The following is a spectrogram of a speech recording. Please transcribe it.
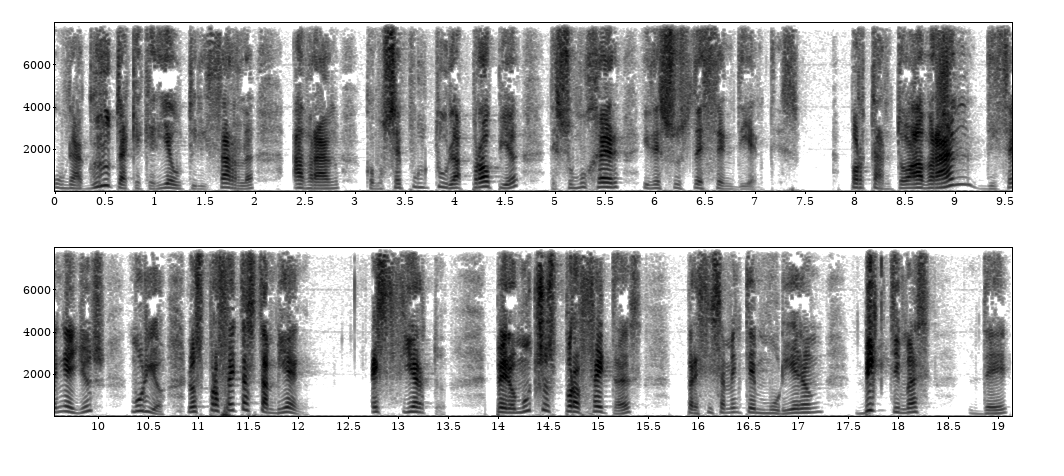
una gruta que quería utilizarla Abraham como sepultura propia de su mujer y de sus descendientes. Por tanto, Abraham, dicen ellos, murió. Los profetas también. Es cierto, pero muchos profetas precisamente murieron víctimas de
